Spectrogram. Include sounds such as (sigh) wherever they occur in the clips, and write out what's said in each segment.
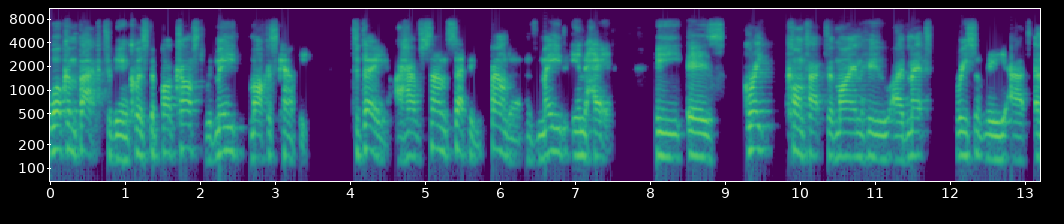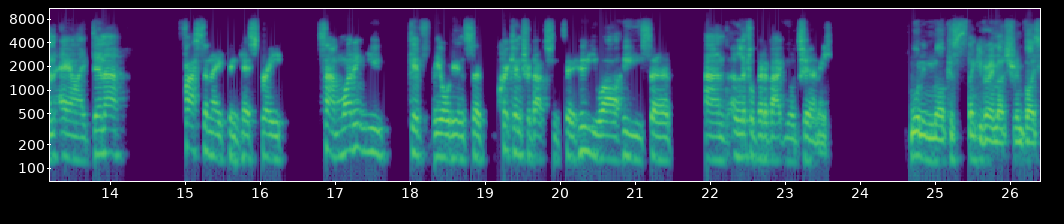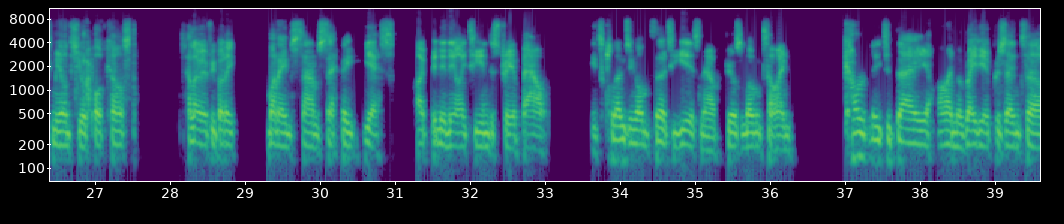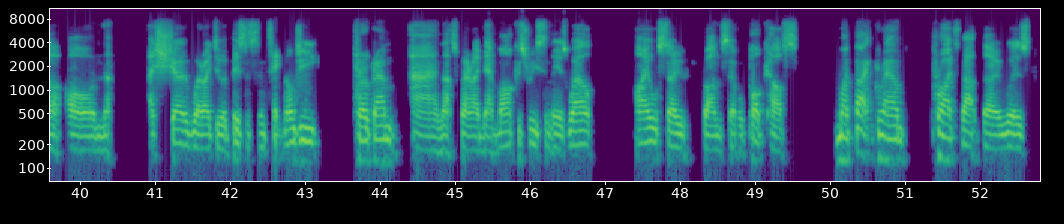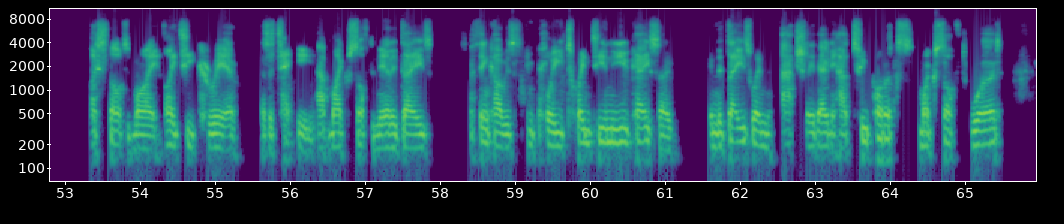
Welcome back to the Inquisitor podcast with me, Marcus Cauchi. Today, I have Sam Sethi, founder of Made in Head. He is great contact of mine who I've met recently at an AI dinner. Fascinating history. Sam, why don't you give the audience a quick introduction to who you are, who you serve, and a little bit about your journey? Morning, Marcus. Thank you very much for inviting me onto your podcast. Hello, everybody. My name's Sam Sethi. Yes, I've been in the IT industry about, it's closing on 30 years now, feels a long time. Currently, today, I'm a radio presenter on a show where I do a business and technology program, and that's where I met Marcus recently as well. I also run several podcasts. My background prior to that, though, was I started my IT career as a techie at Microsoft in the early days. I think I was employee 20 in the UK. So in the days when actually they only had two products, Microsoft Word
